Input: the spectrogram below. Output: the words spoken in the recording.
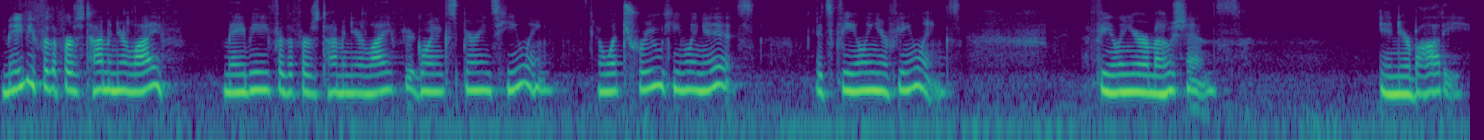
Maybe for the first time in your life, maybe for the first time in your life, you're going to experience healing and what true healing is. It's feeling your feelings, feeling your emotions in your body,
